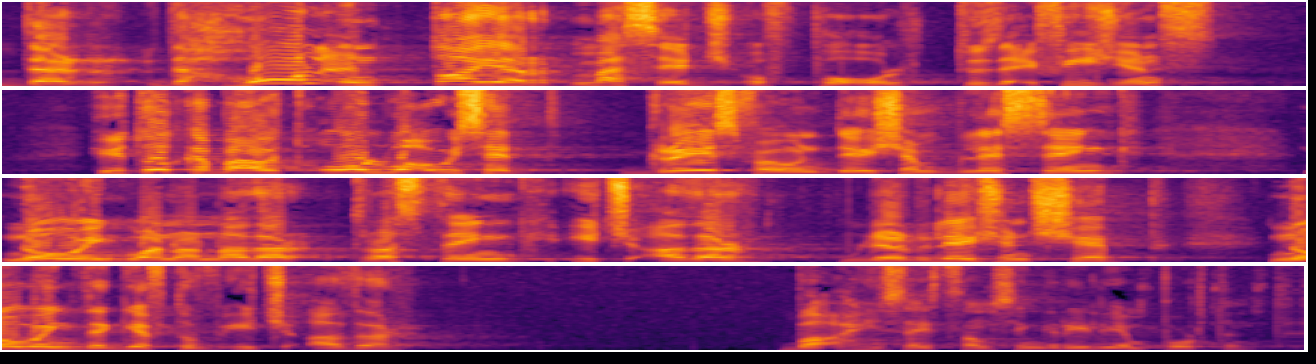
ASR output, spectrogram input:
the, the whole entire message of Paul to the Ephesians, he talked about all what we said grace, foundation, blessing, knowing one another, trusting each other, the relationship, knowing the gift of each other. But he said something really important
